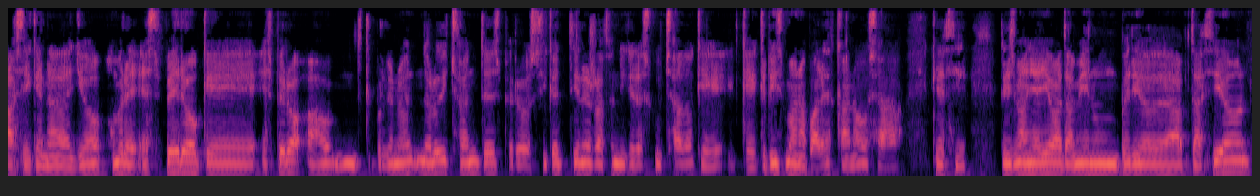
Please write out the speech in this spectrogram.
Así que nada, yo, hombre, espero que, espero, porque no, lo he dicho antes, pero sí que tienes razón y que he escuchado que, que Grisman aparezca, ¿no? O sea, quiero decir, Grisman ya lleva también un periodo de adaptación,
